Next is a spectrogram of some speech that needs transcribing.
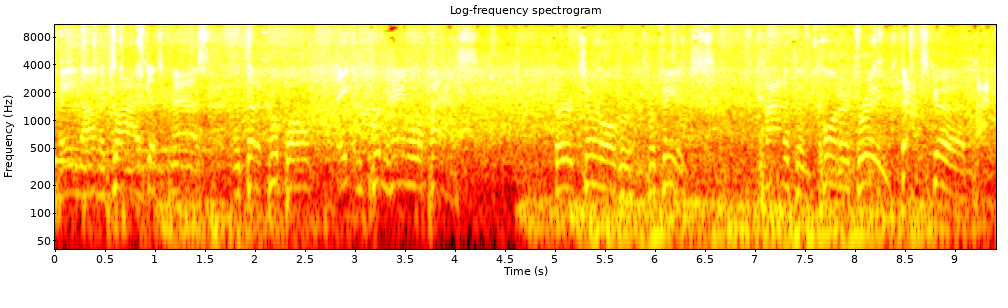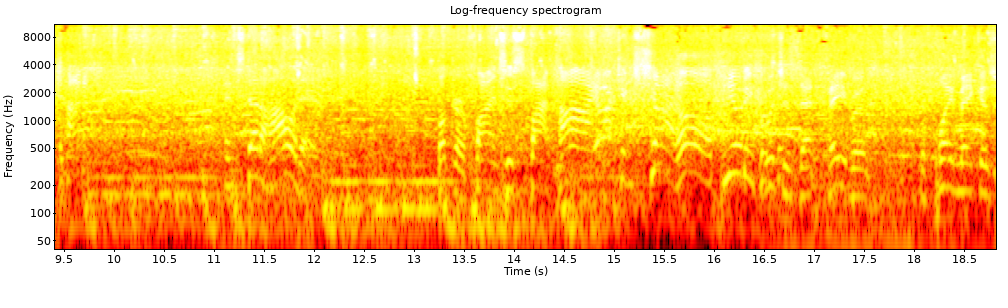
Payne on the drive, gets past Antetokounmpo. Ayton couldn't handle a pass. Third turnover for Phoenix. Connaughton, corner three. That's good. Pat Connaughton. Instead of Holiday. Booker finds his spot high. Arcing shot. Oh, a beauty. Which is that favor the playmakers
